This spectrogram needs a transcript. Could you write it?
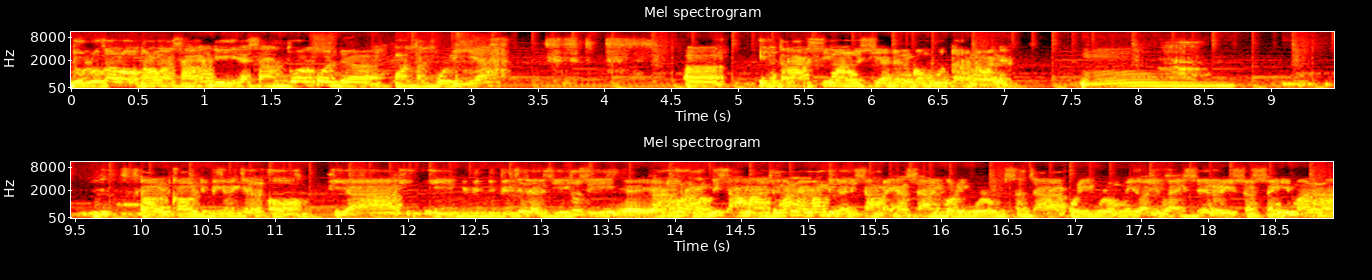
Dulu kalau kalau nggak salah di S1 aku ada mata kuliah uh, interaksi manusia dan komputer namanya. Hmm kalau kalau dipikir-pikir oh ya bibit-bibitnya dari situ sih yeah, yeah. karena kurang lebih sama cuman memang tidak disampaikan secara kurikulum secara kurikulum UI UX dari researchnya gimana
